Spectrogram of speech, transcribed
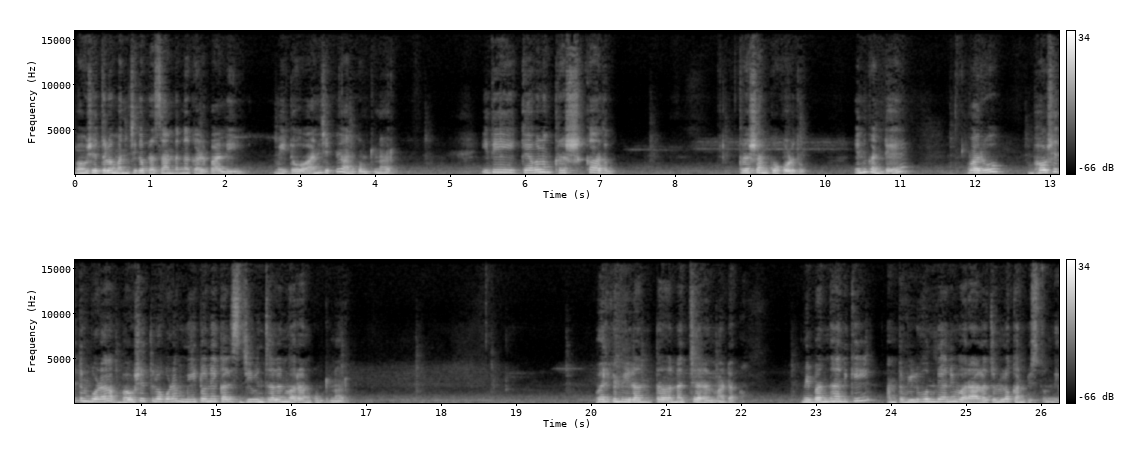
భవిష్యత్తులో మంచిగా ప్రశాంతంగా గడపాలి మీతో అని చెప్పి అనుకుంటున్నారు. ఇది కేవలం క్రష్ కాదు. క్రష్ అనుకోకూడదు. ఎందుకంటే వారు భవిష్యత్తును కూడా భవిష్యత్తులో కూడా మీతోనే కలిసి జీవించాలని వారు అనుకుంటున్నారు. వారికి మీరంత నచ్చారనమాట మీ బంధానికి అంత విలువ ఉంది అని వారి ఆలోచనలో కనిపిస్తుంది.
